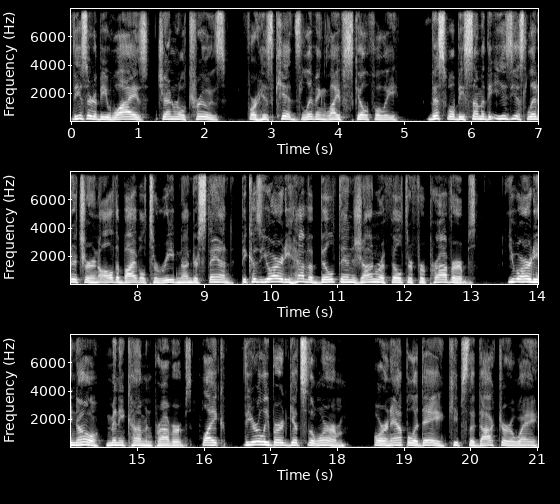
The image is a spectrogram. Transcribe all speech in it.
These are to be wise, general truths for his kids living life skillfully. This will be some of the easiest literature in all the Bible to read and understand because you already have a built in genre filter for Proverbs. You already know many common proverbs, like, the early bird gets the worm, or an apple a day keeps the doctor away.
